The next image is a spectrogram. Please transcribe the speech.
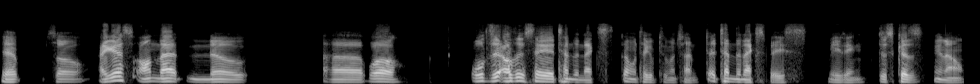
Yep. So I guess on that note, uh, well, we'll ju- I'll just say attend the next. I won't take up too much time. Attend the next space meeting, just because you know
